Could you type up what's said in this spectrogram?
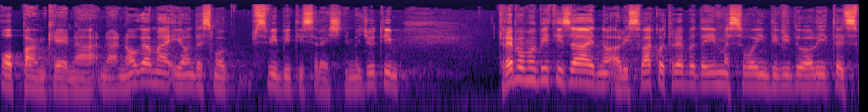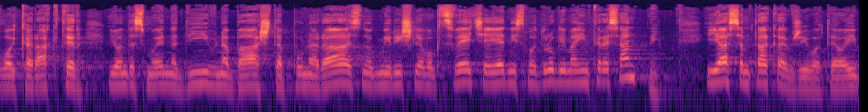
opanke na, na nogama i onda smo svi biti srećni. Međutim, Trebamo biti zajedno, ali svako treba da ima svoj individualitet, svoj karakter i onda smo jedna divna bašta puna raznog mirišljavog cveća, jedni smo drugima interesantni. I ja sam takav život. Evo, i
